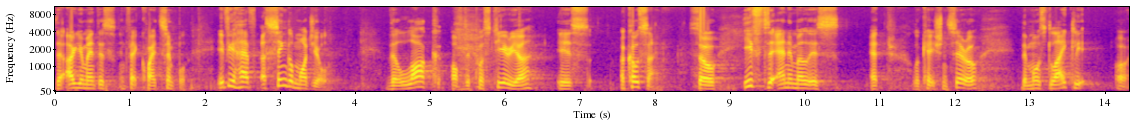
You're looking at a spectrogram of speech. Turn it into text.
the argument is, in fact, quite simple. If you have a single module, the log of the posterior is a cosine. So if the animal is at location zero, the most likely, or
